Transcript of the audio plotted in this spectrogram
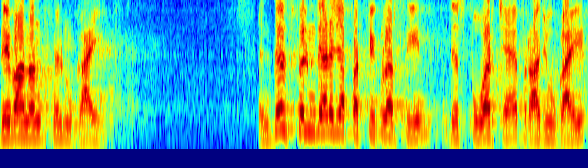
Devanand film, Guide. In this film, there is a particular scene. This poor chap, Raju Guide,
